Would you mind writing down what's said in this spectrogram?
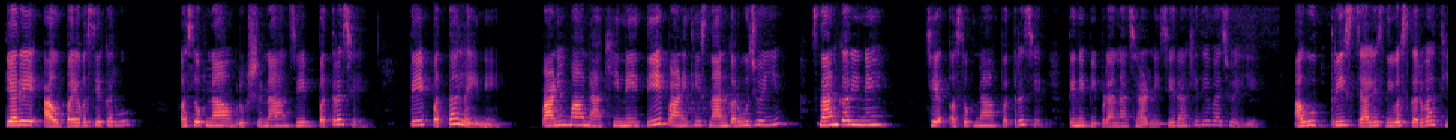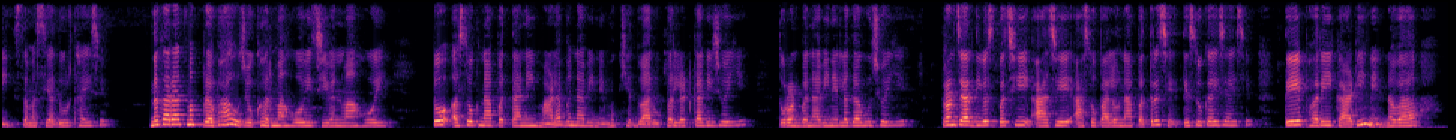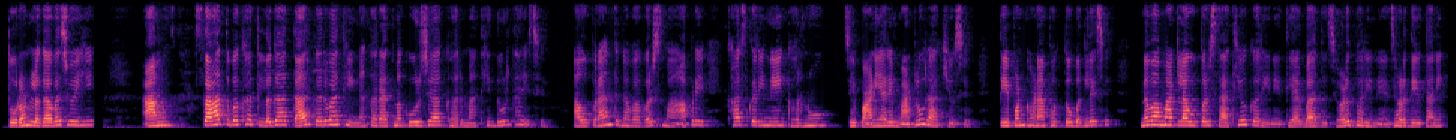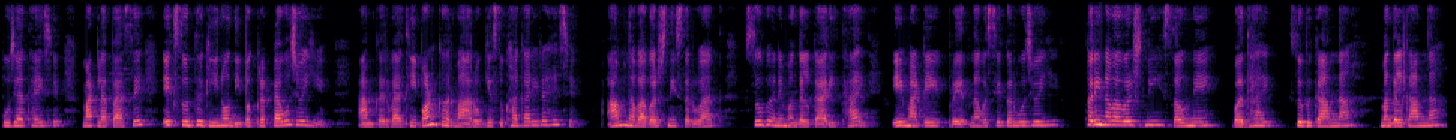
ત્યારે આ ઉપાય અવશ્ય કરવો. અશોકના વૃક્ષના જે પત્ર છે, તે પત્તા લઈને પાણીમાં નાખીને તે પાણીથી સ્નાન કરવું જોઈએ. સ્નાન કરીને જે અશોકના પત્ર છે, તેને પીપળાના ઝાડ નીચે રાખી દેવા જોઈએ. આવું ત્રીસ ચાલીસ દિવસ કરવાથી સમસ્યા દૂર થાય છે. નકારાત્મક પ્રભાવ જો ઘરમાં હોય, જીવનમાં હોય, તો અશોકના પત્તાની માળા બનાવીને મુખ્ય દ્વાર ઉપર લટકાવવી જોઈએ, તોરણ બનાવીને લગાવવું જોઈએ. ત્રણ ચાર દિવસ પછી આ જે આસોપાલવના પત્ર છે તે સુકાઈ જાય છે. તે ફરી કાઢીને નવા તોરણ લગાવવા જોઈએ. આમ સાત વખત લગાતાર કરવાથી નકારાત્મક ઊર્જા ઘરમાંથી દૂર થાય છે. આ ઉપરાંત નવા વર્ષમાં આપણે ખાસ કરીને ઘરનું જે પાણિયારે માટલું રાખ્યું છે, તે પણ ઘણા ભક્તો બદલે છે. નવા માટલા ઉપર સાથીઓ કરીને ત્યારબાદ જળ ભરીને જળ દેવતાની પૂજા થાય છે. માટલા પાસે એક શુદ્ધ ઘીનો દીપક પ્રગટાવવો જોઈએ. આમ કરવાથી પણ ઘરમાં આરોગ્ય સુખાકારી રહે છે. આમ નવા વર્ષની શરૂઆત શુભ અને મંગલકારી થાય એ માટે પ્રયત્ન અવશ્ય કરવો જોઈએ. ફરી નવા વર્ષની સૌને વધાય શુભકામના, મંગલકામના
